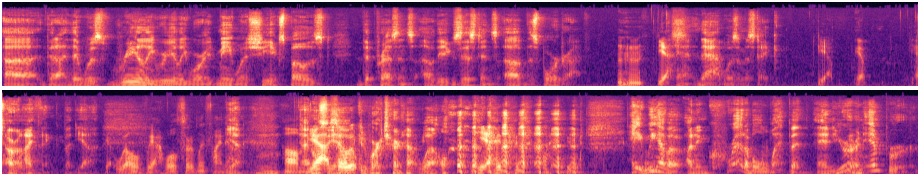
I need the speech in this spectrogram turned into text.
uh, that I, that was really really worried me was she exposed the presence of the existence of the spore drive, hmm Yes. and that was a mistake, Yep. Yeah. or I think. But yeah. Yeah. Well. Yeah. We'll certainly find Yeah, out. Mm. Um, I don't yeah. see so how it, it could work turn out well. yeah. hey, we have a, an incredible weapon, and you're an emperor.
